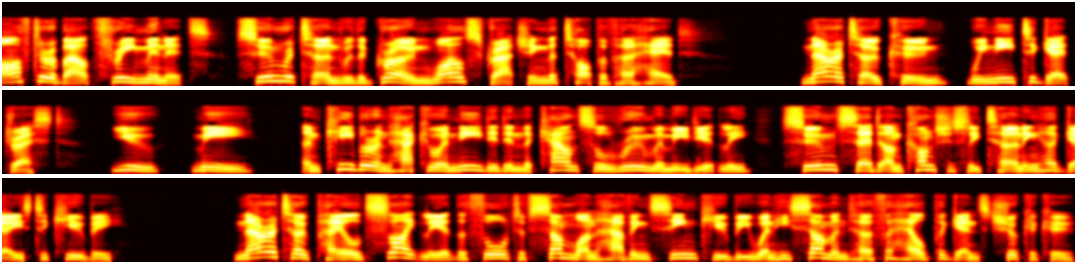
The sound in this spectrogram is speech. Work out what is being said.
After about three minutes, Tsume returned with a groan while scratching the top of her head. Naruto-kun, we need to get dressed. You, me, and Kiba and Haku are needed in the council room immediately, Tsume said unconsciously turning her gaze to Kyubi. Naruto paled slightly at the thought of someone having seen Kyubi when he summoned her for help against Shukaku.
